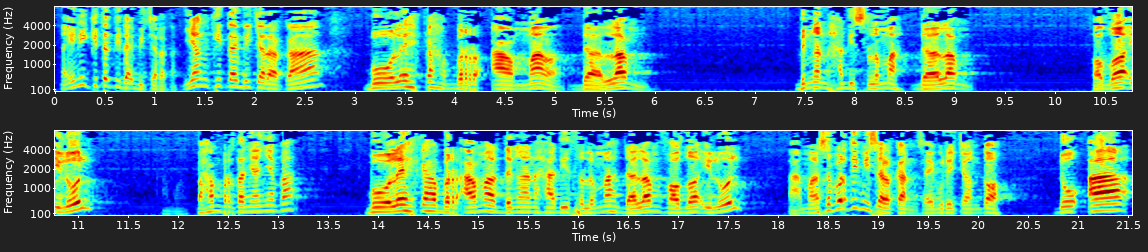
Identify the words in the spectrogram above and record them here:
Nah ini kita tidak bicarakan. Yang kita bicarakan bolehkah beramal dalam dengan hadis lemah dalam fadailul Paham pertanyaannya Pak? Bolehkah beramal dengan hadis lemah dalam fadailul amal? Seperti misalkan saya beri contoh, doa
